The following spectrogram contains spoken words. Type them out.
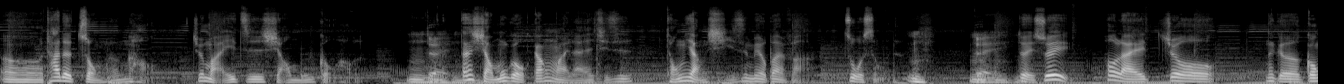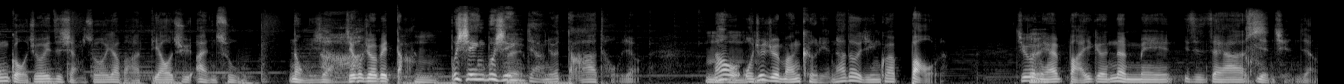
呃他的种很好，就买一只小母狗好了。嗯，对。但是小母狗刚买来，其实童养媳是没有办法做什么的。嗯，对对，所以后来就那个公狗就一直想说要把它叼去暗处。弄一下，结果就会被打。嗯，不行不行，这样就会打他头这样。然后我就觉得蛮可怜，他都已经快爆了，结果你还把一个嫩妹一直在他眼前这样。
